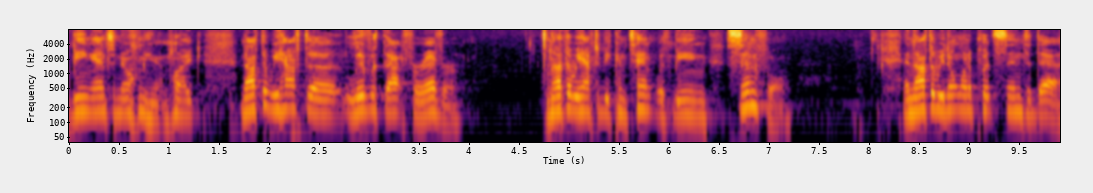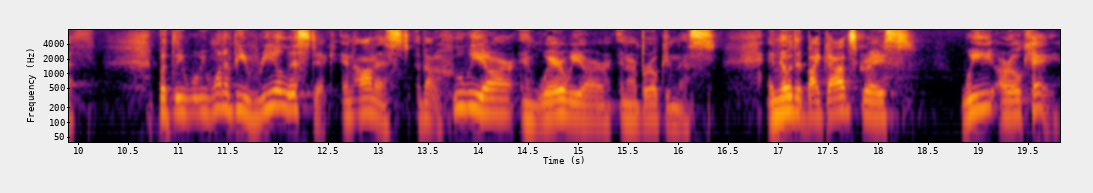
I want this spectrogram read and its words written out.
being antinomian. Like, not that we have to live with that forever. Not that we have to be content with being sinful. And not that we don't want to put sin to death. But the, we want to be realistic and honest about who we are and where we are in our brokenness. And know that by God's grace, we are okay.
